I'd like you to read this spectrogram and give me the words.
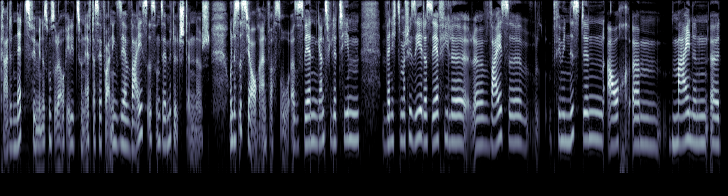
gerade Netzfeminismus oder auch Edition F, dass er vor allen Dingen sehr weiß ist und sehr mittelständisch. Und es ist ja auch einfach so. Also es werden ganz viele Themen, wenn ich zum Beispiel sehe, dass sehr viele äh, weiße Feministinnen auch ähm, meinen, äh,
